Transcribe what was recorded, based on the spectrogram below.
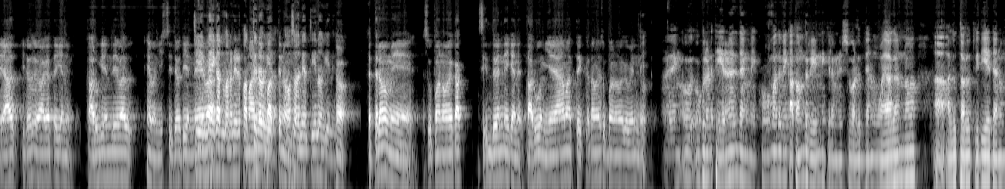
එයා ඊට පස්සේ හොයාගත්තේ කියන්නේ තරු කියන දේවල් එහෙම නිශ්චිතව තියෙන්නේ තියෙන එකත් මරණයට පත් වෙනවා කියලා. අවසානයක් තියෙනවා කියන එක. ඔව්. ඇත්තටම මේ සුපර්නෝවා එකක් සිද්ධ වෙන්නේ කියන්නේ තරුව මිය යාමත් එක්ක තමයි සුපර්නෝවා එක වෙන්නේ. දැන් ඔය- ඔයගොල්ලන්ට තේරෙනවද දැන් මේ කොහොමද මේ කතන්දර එන්නේ කියලා මිනිස්සු අලුත් දැනුම හොයා ගන්නවා අලුත් අලුත් විදිහේ දැනුම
